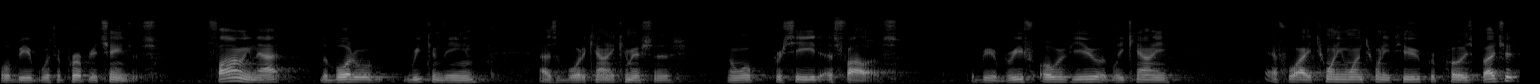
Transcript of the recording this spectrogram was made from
will be with appropriate changes. Following that, the board will reconvene as a Board of County Commissioners and will proceed as follows. There'll be a brief overview of Lee County FY 21-22 proposed budget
